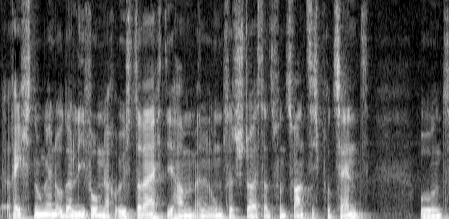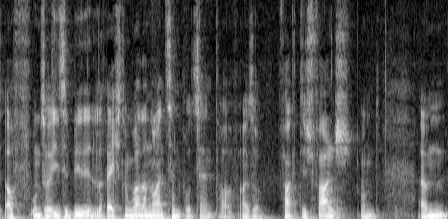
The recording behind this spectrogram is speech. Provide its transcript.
Rechnungen oder Lieferungen nach Österreich, die haben einen Umsatzsteuersatz von 20 Prozent und auf unserer EasyBill-Rechnung war da 19 Prozent drauf. Also faktisch falsch. Und ähm,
